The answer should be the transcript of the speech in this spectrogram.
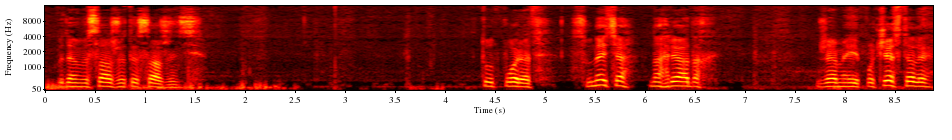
будемо висаджувати саджанці. Тут поряд суниця на грядах. Вже ми її почистили.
